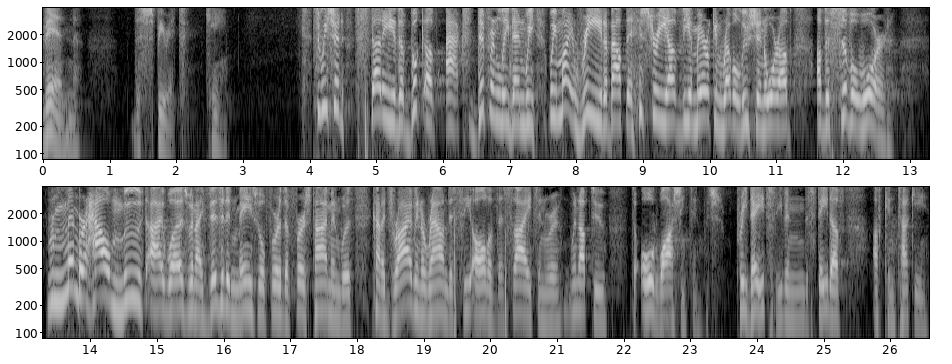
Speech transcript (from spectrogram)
then the Spirit came. So we should study the book of Acts differently than we, we might read about the history of the American Revolution or of, of the Civil War remember how moved I was when I visited Maysville for the first time and was kind of driving around to see all of the sites and we went up to, to Old Washington, which predates even the state of, of Kentucky.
